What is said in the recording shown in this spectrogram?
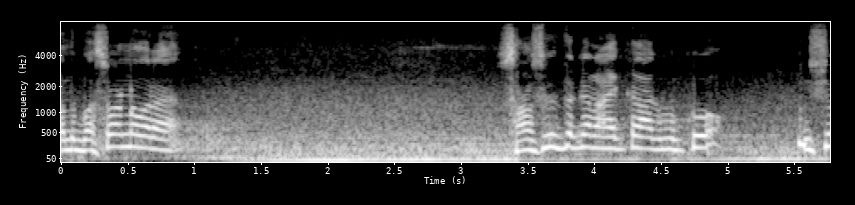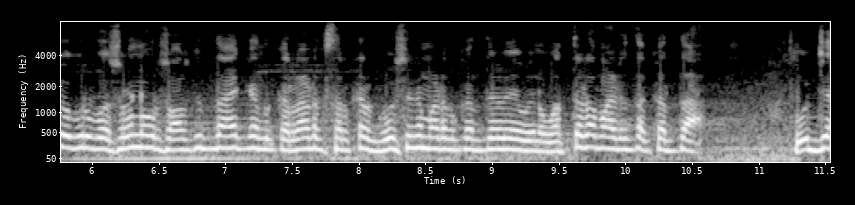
ಒಂದು ಬಸವಣ್ಣವರ ಸಾಂಸ್ಕೃತಿಕ ನಾಯಕ ಆಗಬೇಕು, ವಿಶ್ವಗುರು ಬಸವಣ್ಣವರು ಸಾಂಸ್ಕೃತಿಕ ನಾಯಕ ಎಂದು ಕರ್ನಾಟಕ ಸರ್ಕಾರ ಘೋಷಣೆ ಮಾಡಬೇಕಂತೇಳಿ ಏನು ಒತ್ತಡ ಮಾಡಿರ್ತಕ್ಕಂಥ ಪೂಜ್ಯ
